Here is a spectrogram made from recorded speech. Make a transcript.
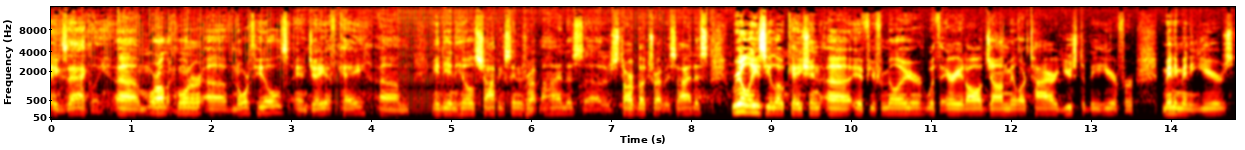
Exactly. Um, we're on the corner of North Hills and JFK. Um, Indian Hills Shopping Center's right behind us. Uh, there's Starbucks right beside us. Real easy location. Uh, if you're familiar with the area at all, John Miller Tire used to be here for many, many years,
